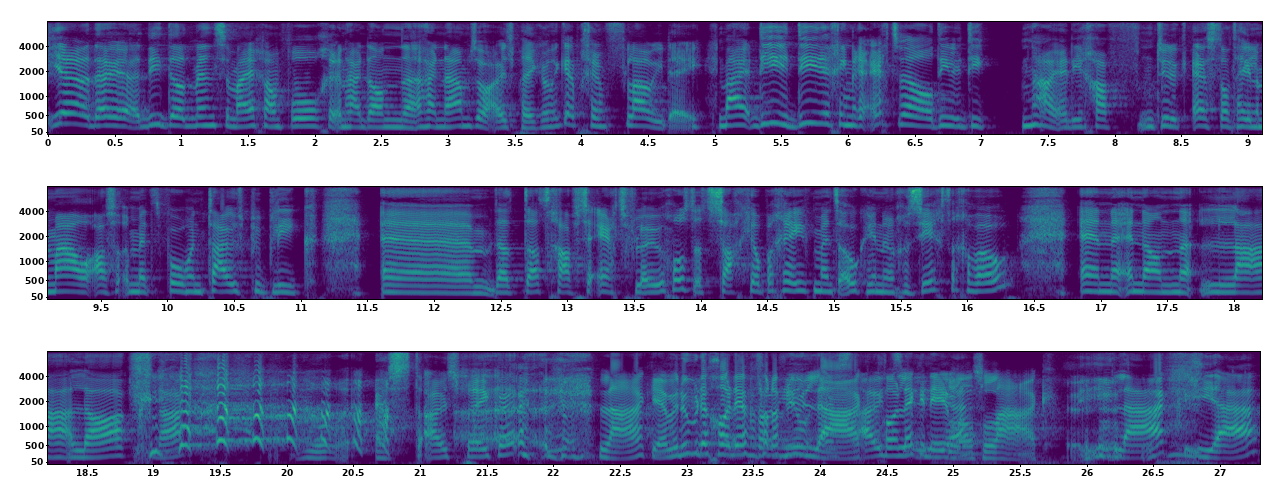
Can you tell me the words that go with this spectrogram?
Ja, nou ja, niet dat mensen mij gaan volgen en haar dan eh, haar naam zo uitspreken. Want ik heb geen flauw idee. Maar die, die ging er echt wel. Die, die, nou ja, die gaf natuurlijk Estland helemaal als, met, voor een thuispubliek. Ehm, dat, dat gaf ze echt vleugels. Dat zag je op een gegeven moment ook in hun gezichten gewoon. En, en dan eh, la, la, la. Heel est uitspreken. Laak. Ja, we noemen er gewoon even vanaf nu laak. uit- Gewoon lekker ja. Nederlands laak. Laak, ja.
